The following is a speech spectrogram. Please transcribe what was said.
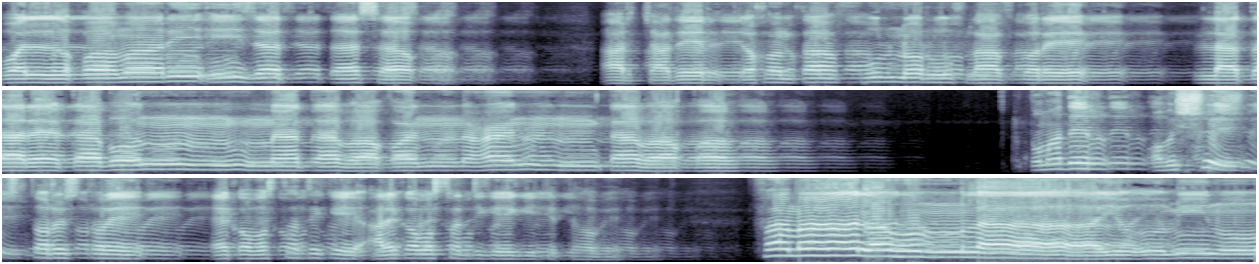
ওয়াল কমারি ইজা তাসাক আর চাঁদের যখন তা পূর্ণ রূপ লাভ করে লাতার কাবুন তাবাকান আন তাবাক। তোমাদের অবশ্যই স্তরে স্তরে এক অবস্থা থেকে আরেক অবস্থার দিকে এগিয়ে যেতে হবে। ফামা লাহুম লা ইউমিনুন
